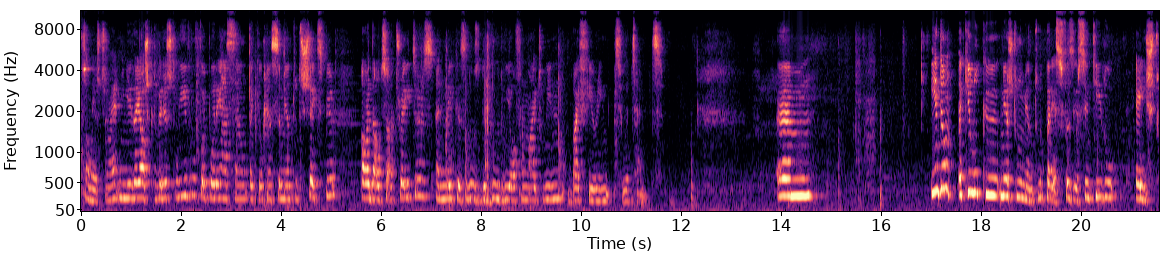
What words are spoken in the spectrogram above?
São estes, não é? Minha ideia ao escrever este livro foi pôr em ação aquele pensamento de Shakespeare: Our doubts are traitors and make us lose the good we often might win by fearing to attempt. Um, e então aquilo que neste momento me parece fazer sentido é isto.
